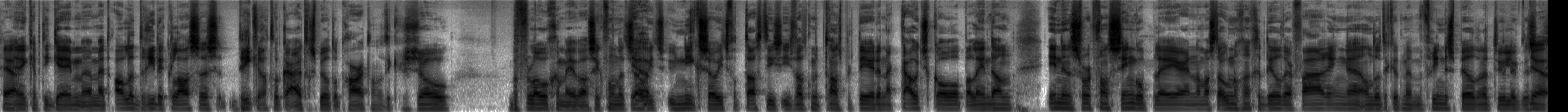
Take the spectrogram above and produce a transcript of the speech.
Ja. En ik heb die game uh, met alle drie de klasses drie keer achter elkaar uitgespeeld op hard. Omdat ik er zo bevlogen mee was. Ik vond het zoiets ja. uniek, zoiets fantastisch. Iets wat me transporteerde naar couch co-op. Alleen dan in een soort van single player. En dan was het ook nog een gedeelde ervaring. Uh, omdat ik het met mijn vrienden speelde natuurlijk. Dus, ja.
